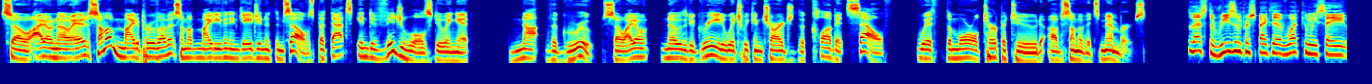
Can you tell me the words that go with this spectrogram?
So I don't know. Eh, some of them might approve of it. Some of them might even engage in it themselves, but that's individuals doing it, not the group. So I don't know the degree to which we can charge the club itself with the moral turpitude of some of its members. So that's the reason perspective. What can we say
